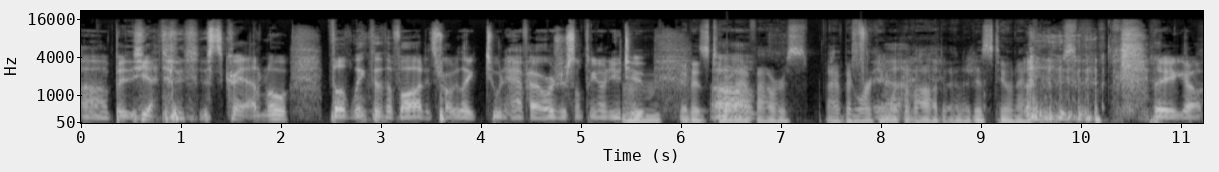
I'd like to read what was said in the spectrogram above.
uh, but yeah, it's great. I don't know the length of the VOD. It's probably like two and a half hours or something on YouTube. Mhm. It is two and a half Um, hours. I've been working yeah. with the VOD, and it is two and a half hours. there you go.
